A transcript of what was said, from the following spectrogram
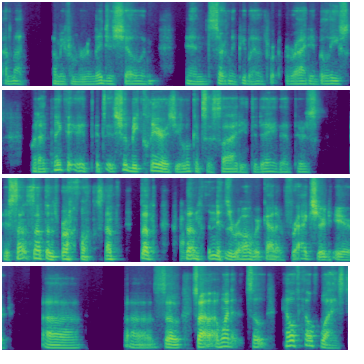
I'm not coming from a religious show, and and certainly people have a variety of beliefs. But I think it, it, it should be clear as you look at society today that there's there's some, something's wrong. Something, something is wrong. We're kind of fractured here. Uh, uh, so so I, I want so health health wise,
